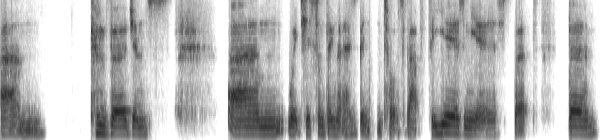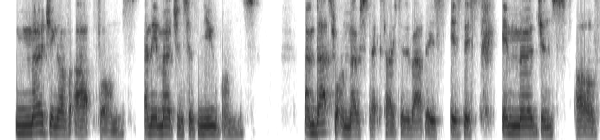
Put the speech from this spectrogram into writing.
um, convergence, um, which is something that has been talked about for years and years. But the merging of art forms and the emergence of new ones and that's what I'm most excited about is is this emergence of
